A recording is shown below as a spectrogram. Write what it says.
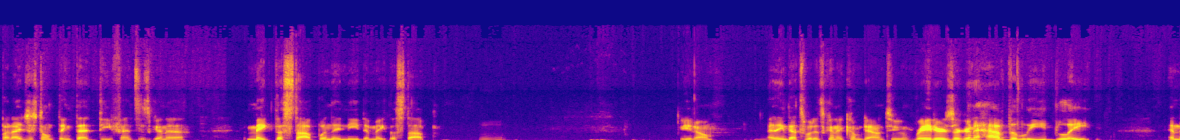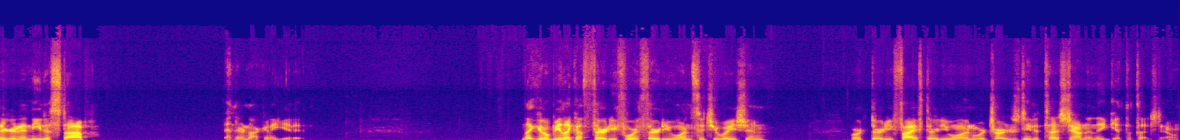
but I just don't think that defense is gonna make the stop when they need to make the stop. Mm-mm. You know, I think that's what it's going to come down to. Raiders are going to have the lead late, and they're going to need a stop, and they're not going to get it. Like it'll be like a 34-31 situation, or 35-31 where Chargers need a touchdown and they get the touchdown.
